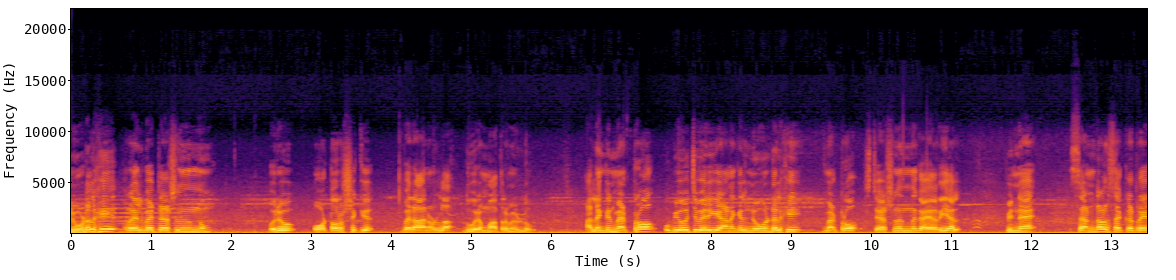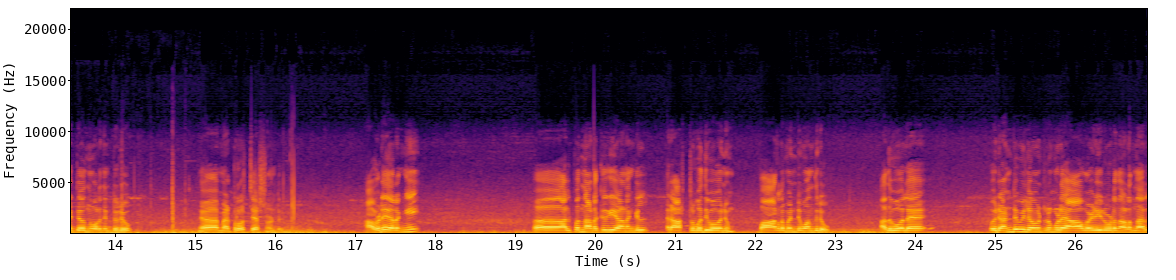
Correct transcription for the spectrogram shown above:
ന്യൂഡൽഹി റെയിൽവേ സ്റ്റേഷനിൽ നിന്നും ഒരു ഓട്ടോറിക്ഷയ്ക്ക് വരാനുള്ള ദൂരം മാത്രമേ ഉള്ളൂ. അല്ലെങ്കിൽ മെട്രോ ഉപയോഗിച്ച് വരികയാണെങ്കിൽ ന്യൂഡൽഹി മെട്രോ സ്റ്റേഷനിൽ നിന്ന് കയറിയാൽ പിന്നെ സെൻട്രൽ സെക്രട്ടേറിയറ്റ് എന്ന് പറഞ്ഞിട്ടൊരു മെട്രോ സ്റ്റേഷനുണ്ട്. അവിടെ ഇറങ്ങി അല്പം നടക്കുകയാണെങ്കിൽ രാഷ്ട്രപതി ഭവനും പാർലമെന്റ് മന്ദിരവും അതുപോലെ ഒരു രണ്ട് കിലോമീറ്ററും കൂടെ ആ വഴിയിലൂടെ നടന്നാൽ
